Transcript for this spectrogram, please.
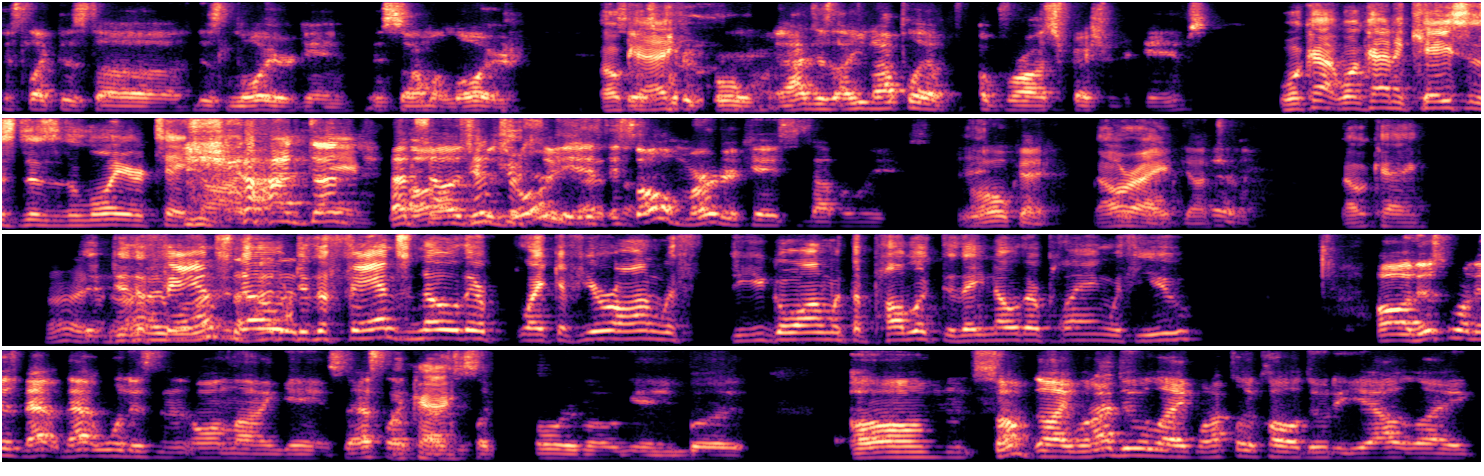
It's like this, uh, this lawyer game, and so I'm a lawyer. Okay. So it's pretty cool. And I just, I, you know, I play a, a broad spectrum of games. What kind what kind of cases does the lawyer take on? that, that oh, sounds interesting. It's, it's, all murder cases, I believe. okay. All right. Gotcha. Okay. All right. Do, do the right, fans well, know? Do the fans know they're like if you're on with? Do you go on with the public? Do they know they're playing with you? Oh, this one is that that one is an online game, so that's like, okay. just like a story mode game. But um, some like when I do like when I play Call of Duty, yeah, I'll, like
